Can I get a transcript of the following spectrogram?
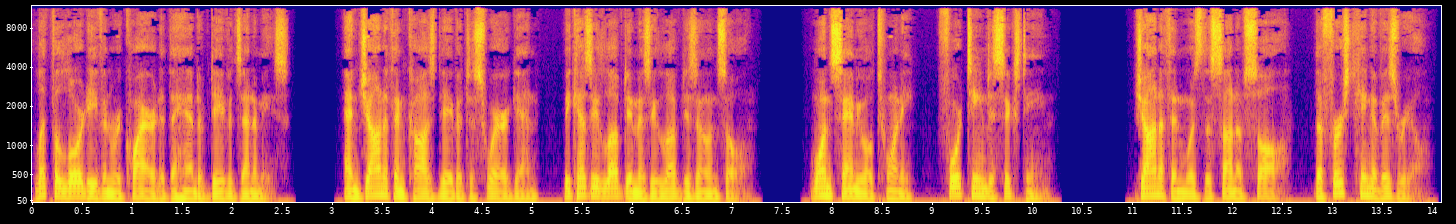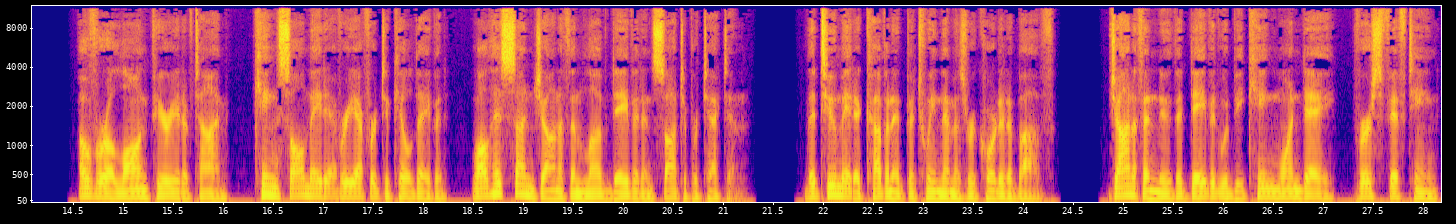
Let the Lord even require it at the hand of David's enemies. And Jonathan caused David to swear again, because he loved him as he loved his own soul. 1 Samuel 20, 14 16. Jonathan was the son of Saul, the first king of Israel. Over a long period of time, King Saul made every effort to kill David, while his son Jonathan loved David and sought to protect him. The two made a covenant between them as recorded above. Jonathan knew that David would be king one day, verse 15,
